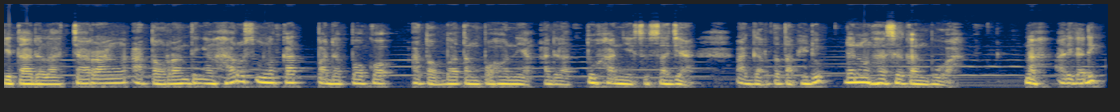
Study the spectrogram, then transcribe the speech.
kita adalah carang atau ranting yang harus melekat pada pokok atau batang pohon yang adalah Tuhan Yesus saja, agar tetap hidup dan menghasilkan buah. Nah, adik-adik,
